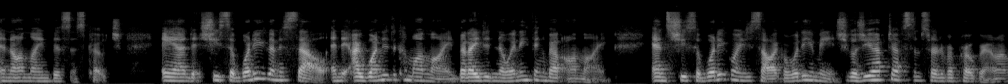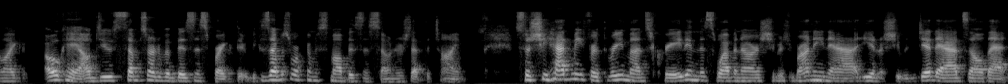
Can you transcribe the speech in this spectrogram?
an online business coach and she said what are you going to sell? And i wanted to come online but i didn't know anything about online. And she said what are you going to sell? I go what do you mean? She goes you have to have some sort of a program. I'm like okay i'll do some sort of a business breakthrough because i was working with small business owners at the time. So she had me for three months creating this webinar. She was running at you know she did ads all that.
